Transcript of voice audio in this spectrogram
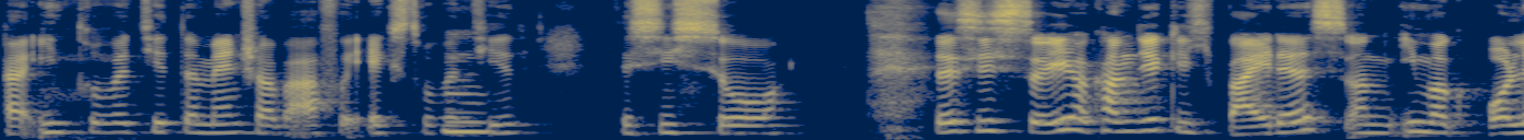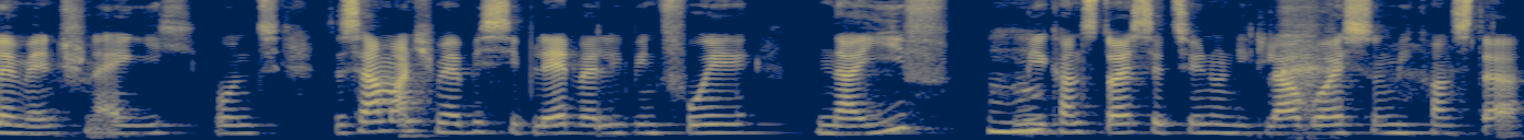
ein introvertierter Mensch, aber auch voll extrovertiert. Mhm. Das ist so, das ist so, ich kann wirklich beides und ich mag alle Menschen eigentlich. Und das ist auch manchmal ein bisschen blöd, weil ich bin voll naiv. Mhm. Mir kannst du alles erzählen und ich glaube alles und mich kannst du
